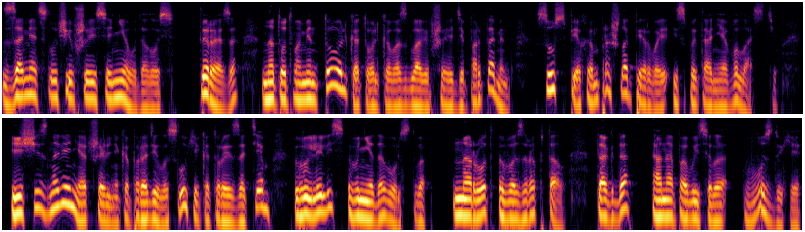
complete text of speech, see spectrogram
Замять случившееся не удалось. Тереза, на тот момент только-только возглавившая департамент, с успехом прошла первое испытание властью. Исчезновение отшельника породило слухи, которые затем вылились в недовольство. Народ возроптал. Тогда она повысила в воздухе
